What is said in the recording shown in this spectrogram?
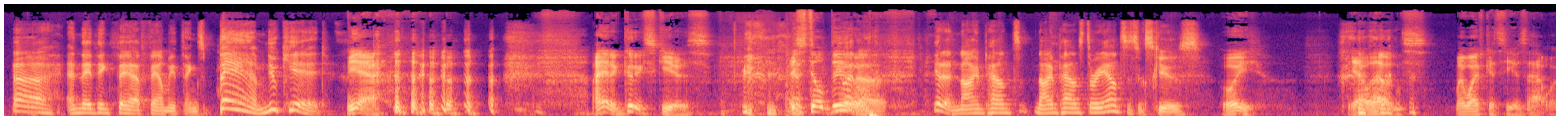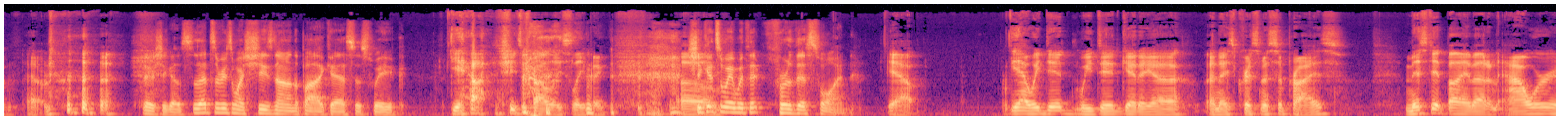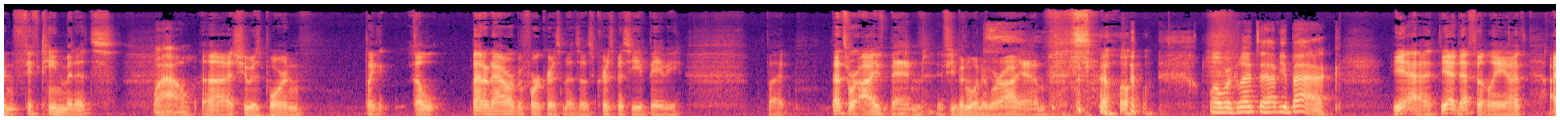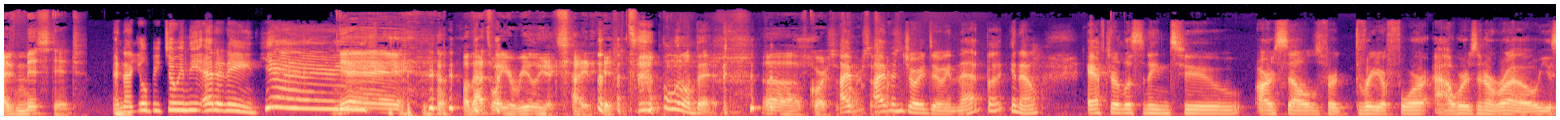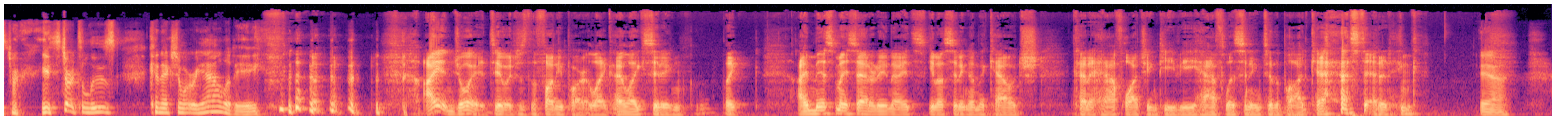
Uh, and they think they have family things. Bam, new kid. Yeah. I had a good excuse. I still do. You had a you had a nine pounds nine pounds three ounces excuse. Oi. Yeah, well, that one's. My wife gets to use that one. I don't. There she goes. So that's the reason why she's not on the podcast this week. yeah, she's probably sleeping. she Um, gets away with it for this one. Yeah, yeah, we did. We did get a uh, a nice Christmas surprise. Missed it by about an hour and fifteen minutes. Wow. Uh, she was born like a, about an hour before Christmas. It was Christmas Eve, baby. But that's where I've been. If you've been wondering where I am, so Well, we're glad to have you back. yeah, yeah, definitely. I've I've missed it. And now you'll be doing the editing. Yay! Yay! oh, that's why you're really excited. A little bit. Uh, of course, of I've course. Of I've course. enjoyed doing that, but you know, after listening to ourselves for three or four hours in a row, you start you start to lose connection with reality. I enjoy it too, which is the funny part. Like I like sitting like I miss my Saturday nights, you know, sitting on the couch, kind of half watching TV, half listening to the podcast editing. Yeah.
